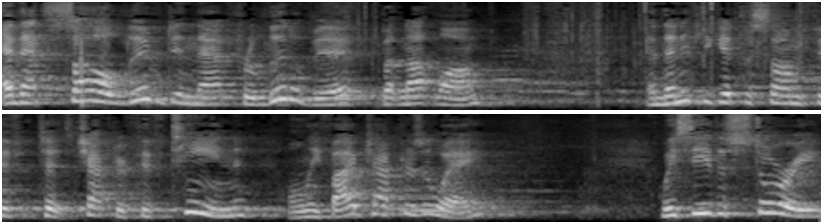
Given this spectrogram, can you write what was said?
And that Saul lived in that for a little bit, but not long. And then if you get to Psalm 15, to chapter 15, only five chapters away, We see the story,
